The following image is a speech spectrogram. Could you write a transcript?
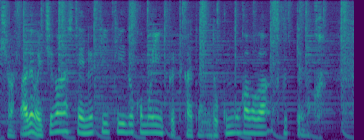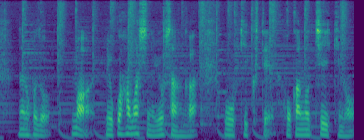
します。あ、でも一番下 NTT ドコモインクって書いてあるドコモ側が作ってるのか。なるほど。まあ、横浜市の予算が大きくて、他の地域の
